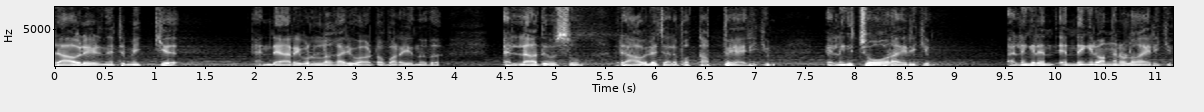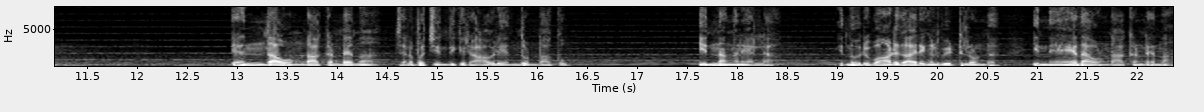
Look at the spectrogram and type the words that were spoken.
രാവിലെ എഴുന്നേറ്റ് മിക്ക എന്റെ അറിവുള്ള കാര്യമാണ് കേട്ടോ പറയുന്നത്. എല്ലാ ദിവസവും രാവിലെ ചിലപ്പോൾ കപ്പയായിരിക്കും അല്ലെങ്കിൽ ചോറായിരിക്കും അല്ലെങ്കിൽ എന്ത് എന്തെങ്കിലും അങ്ങനെയുള്ളതായിരിക്കും. എന്താ ഉണ്ടാക്കണ്ടേന്ന് ചിലപ്പോൾ ചിന്തിക്കും രാവിലെ എന്തുണ്ടാക്കും? ഇന്ന് അങ്ങനെയല്ല ഇന്ന് ഒരുപാട് കാര്യങ്ങൾ വീട്ടിലുണ്ട്. ഇന്ന് ഏതാ ഉണ്ടാക്കണ്ടേന്നാ?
